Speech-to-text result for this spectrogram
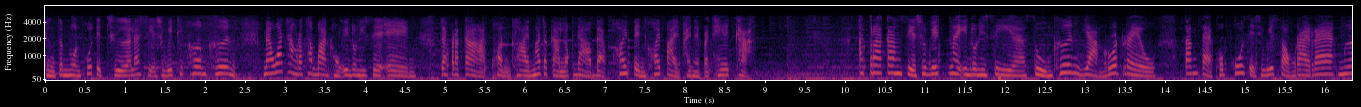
ถึงจำนวนผู้ติดเชื้อและเสียชีวิตที่เพิ่มขึ้น แม้ว่าทางรัฐบาลของอินโดนีเซียเอง จะประกาศผ่อนคลายมาตรการล็อกดาวน์แบบค่อยเป็นค่อยไปภายในประเทศค่ะ อัตราการเสียชีวิตในอินโดนีเซียสูงขึ้นอย่างรวดเร็ว ตั้งแต่พบผู้เสียชีวิต 2 รายแรกเมื่อ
